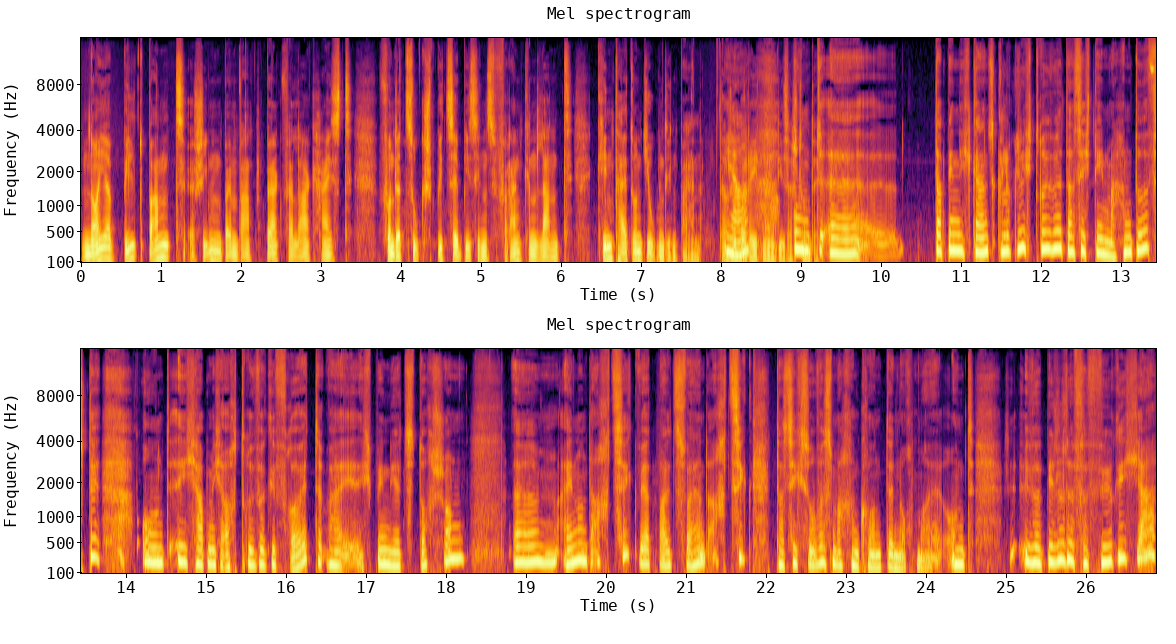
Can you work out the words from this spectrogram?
neuer Bildband, erschienen beim Wartberg Verlag, heißt Von der Zugspitze bis ins Frankenland, Kindheit und Jugend in Bayern. Darüber ja, reden wir in dieser Stunde. Und, äh, da bin ich ganz glücklich drüber, dass ich den machen durfte. Und ich habe mich auch drüber gefreut, weil ich bin jetzt doch schon ähm, 81, werde bald 82, dass ich sowas machen konnte nochmal. Und über Bilder verfüge ich ja,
